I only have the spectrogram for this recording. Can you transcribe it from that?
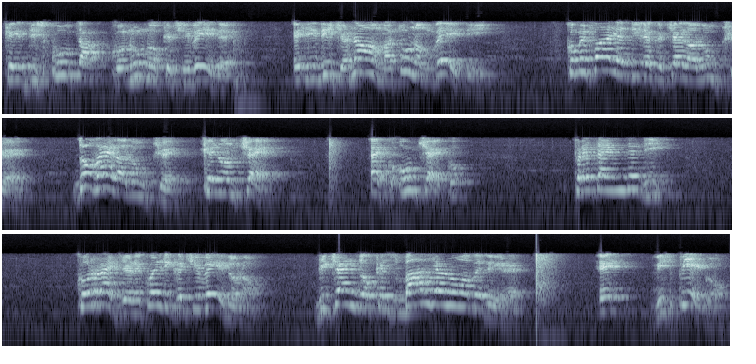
che discuta con uno che ci vede e gli dice no, ma tu non vedi. Come fai a dire che c'è la luce? Dov'è la luce che non c'è? Ecco, un cieco pretende di correggere quelli che ci vedono, dicendo che sbagliano a vedere. E vi spiego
